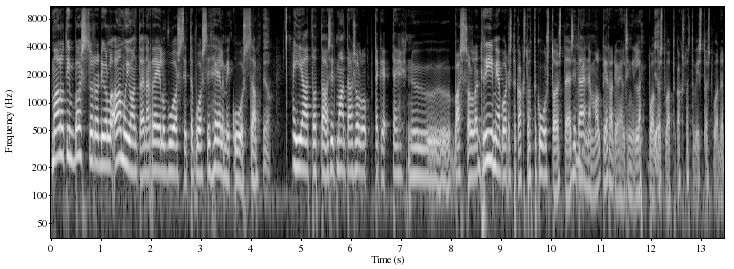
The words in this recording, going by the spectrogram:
Mä aloitin Bassoradiolla aamujuontajana reilu vuosi sitten, vuosi sitten helmikuussa. Joo. Ja tota, sit mä oon taas ollut teke, tehnyt Bassolla Dreamia vuodesta 2016 ja sitä ennen me oltiin Radio Helsingillä puolitoista vuotta 2015 vuoden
